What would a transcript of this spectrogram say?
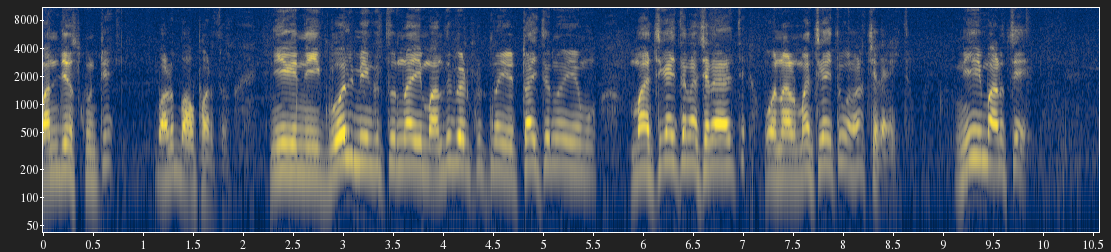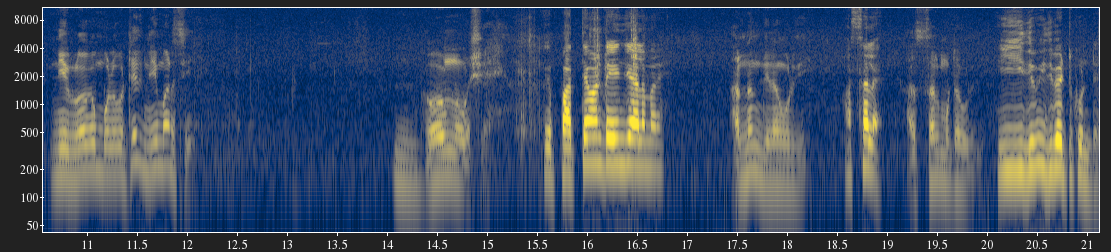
మందు చేసుకుంటే వాడు బాగుపడతాడు నీ నీ గోలు మింగుతున్నా ఈ మందు పెట్టుకుంటున్నా ఎట్లా అవుతున్నావు ఏమో. మంచిగా అయితే నా చెడ అయితే ఓనాడు మంచిగా అయితే ఓనాడు చెడ అవుతావు నీ మనసే. నీ రోగం పొడగొట్టేది నీ మనసే. ఓం నమ శివాయ. ఇక పత్యం అంటే ఏం చేయాలి మరి? అన్నం తినకూడదు. అస్సలే. అస్సలు ముట్టకూడదు. ఈ ఇది ఇది పెట్టుకుంటే.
